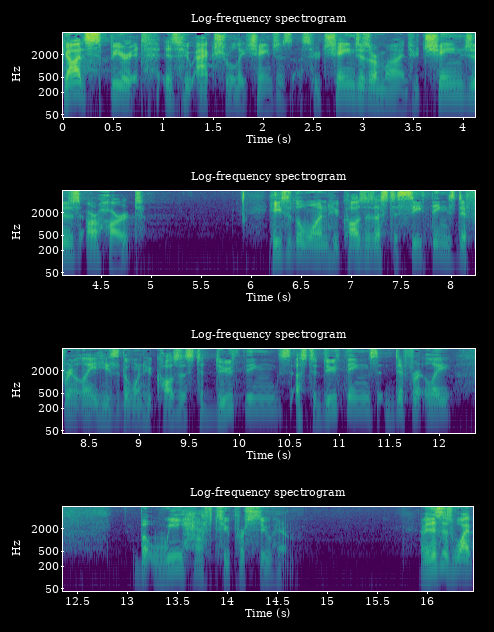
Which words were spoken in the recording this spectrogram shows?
God's spirit is who actually changes us, who changes our mind, who changes our heart. He's the one who causes us to see things differently. He's the one who causes us to do things, us to do things differently. But we have to pursue him. I mean, this is why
